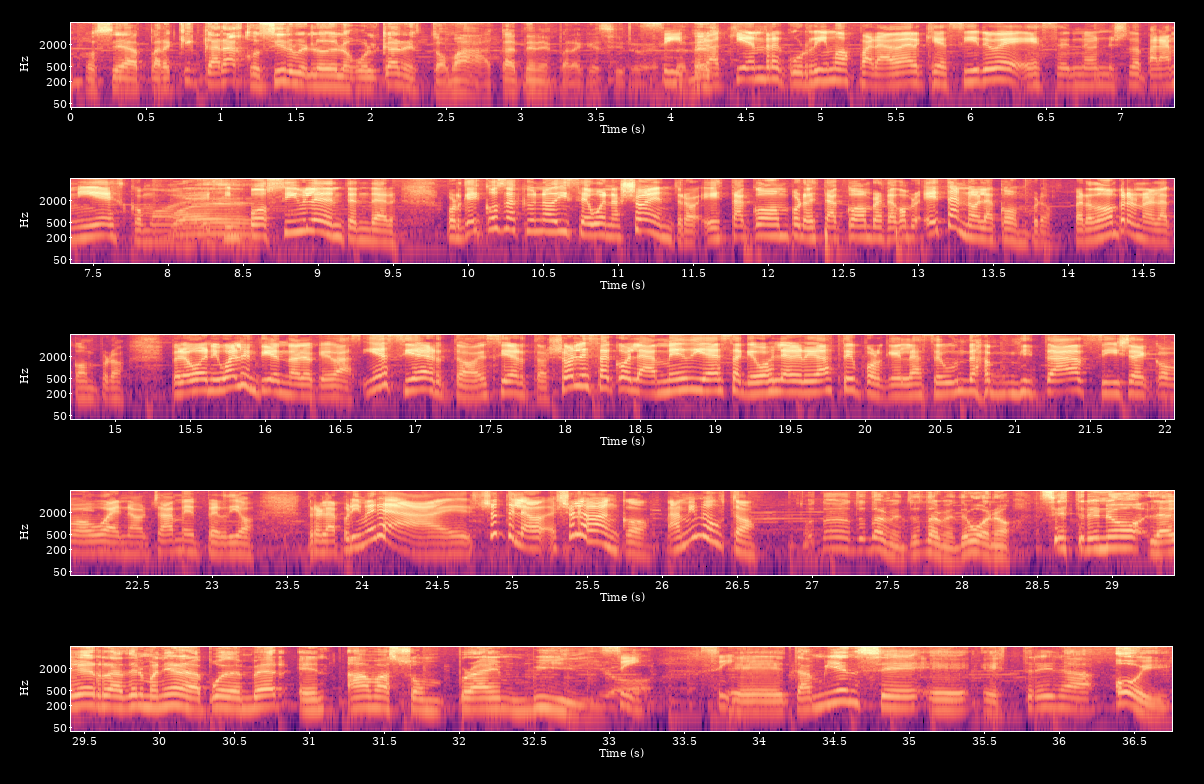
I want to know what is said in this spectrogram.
O sea, ¿para qué carajo sirve lo de los volcanes? Tomá, acá tenés para qué sirve. Sí, ¿entendés? pero a quién recurrimos para ver qué sirve, es, no, yo- para mí es como, Bueno. es imposible de entender. Porque hay cosas que uno dice, bueno, yo entro, esta compro, esta compro, esta compro, esta no la compro, perdón, pero no la compro. Pero bueno, igual entiendo a lo que vas. Y es cierto, es cierto. Yo le saco la media esa que vos le agregaste porque la segunda mitad sí ya es como, bueno, ya me perdió. Pero la primera, eh, yo, te la, yo la banco, a mí me gustó. Total- Totalmente, totalmente. Bueno, se estrenó La Guerra del Mañana, la pueden ver en Amazon Prime Video. Sí, sí. Eh, también se eh, estrena hoy.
